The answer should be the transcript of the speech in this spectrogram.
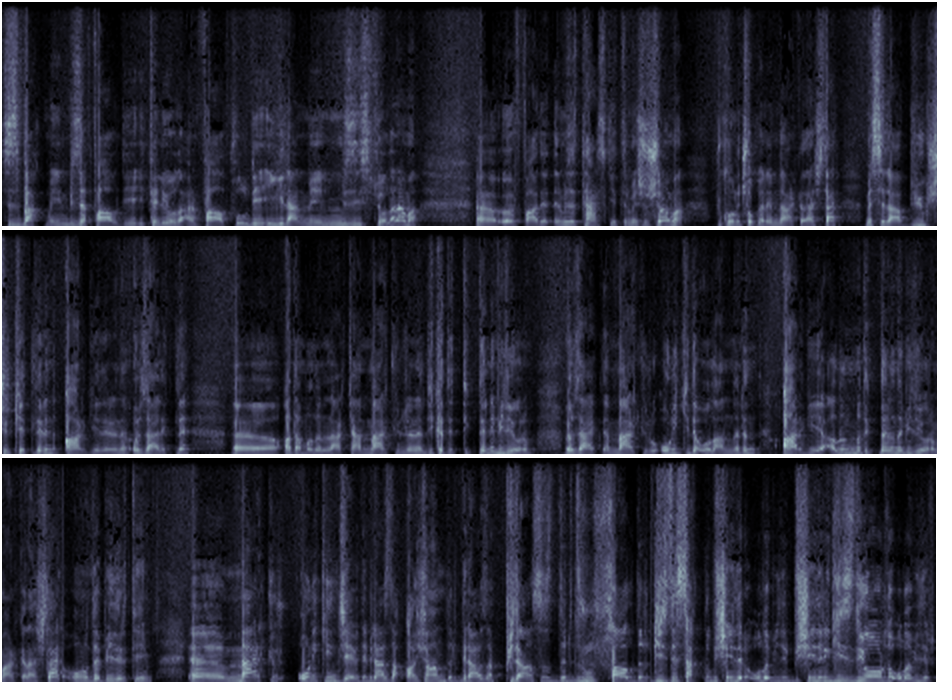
Siz bakmayın bize fal diye iteliyorlar. Yani fal, full diye ilgilenmemizi istiyorlar ama e, örf adetlerimize ters getirmeye çalışıyor ama bu konu çok önemli arkadaşlar. Mesela büyük şirketlerin argelerine özellikle adam alırlarken Merkürlerine dikkat ettiklerini biliyorum. Özellikle Merkür'ü 12'de olanların argeye alınmadıklarını biliyorum arkadaşlar. Onu da belirteyim. E, Merkür 12. evde biraz da ajandır, biraz da plansızdır, ruhsaldır. Gizli saklı bir şeyleri olabilir, bir şeyleri gizliyor da olabilir.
